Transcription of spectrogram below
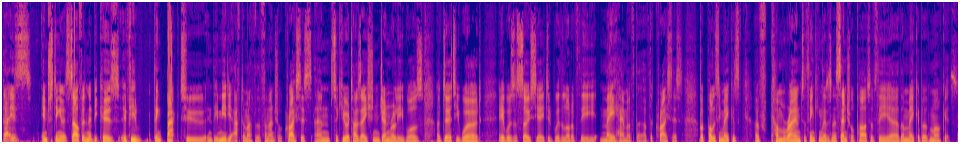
That is interesting in itself, isn't it? Because if you think back to the immediate aftermath of the financial crisis, and securitization generally was a dirty word. It was associated with a lot of the mayhem of the of the crisis. But policymakers have come round to thinking that it's an essential part of the uh, the makeup of markets.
